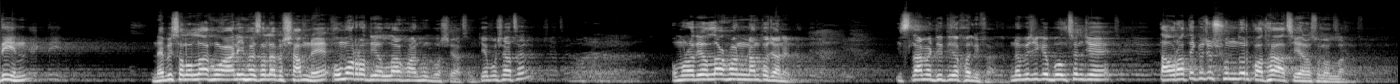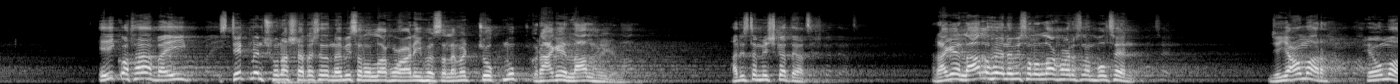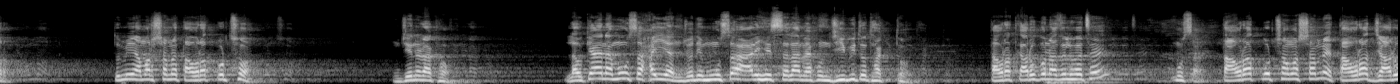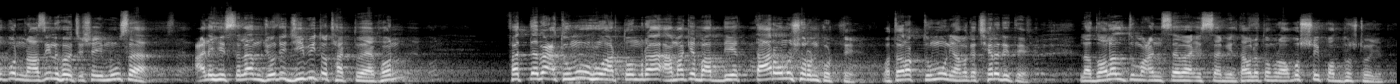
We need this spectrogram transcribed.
একদিন নবী সাল আলী হাসাল্লামের সামনে উমর রদি আল্লাহ আনহু বসে আছেন। কে বসে আছেন? উমর রদি আল্লাহ নাম তো জানেন। ইসলামের দ্বিতীয় খলিফা। নবীজিকে বলছেন যে, তাওরাতে কিছু সুন্দর কথা আছে রসল্লাহ এই কথা বা এই স্টেটমেন্ট শোনার সাথে সাথে নবী সাল আলী হাসাল্লামের চোখ মুখ রাগে লাল হয়ে গেল। হাদিসটা মিশকাতে আছে। রাগে লাল হয়ে নবী সাল্লাহ আলাইসাল্লাম বলছেন যে, ইয়া ওমর হে ওমর তুমি আমার সামনে তাওরাত পড়ছো? জেনে রাখো। লাউকায়না মুসা হাইয়ান, যদি মুসা আলিহিসাল্লাম এখন জীবিত থাকতো, তাওরাত কার উপর নাজিল হয়েছে? মুসা। তাওরাত পড়ছো আমার সামনে, তাওরাত যার উপর নাজিল হয়েছে সেই মুসা আলিহিসাল্লাম যদি জীবিত থাকতো এখন ফাত্তাবা তুমুহু আর তোমরা আমাকে বাদ দিয়ে তার অনুসরণ করতে ও তারক তুমুনি আমাকে ছেড়ে দিতে, লা দলাল তুম আনসাবা ইসাবিল তাহলে তোমরা অবশ্যই পদভ্রষ্ট হয়ে যেতে।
